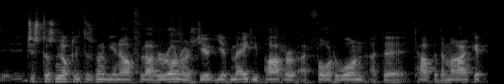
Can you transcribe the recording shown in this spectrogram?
it just doesn't look like there's going to be an awful lot of runners. You, you've Mighty Potter at 4 to 1 at the top of the market.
